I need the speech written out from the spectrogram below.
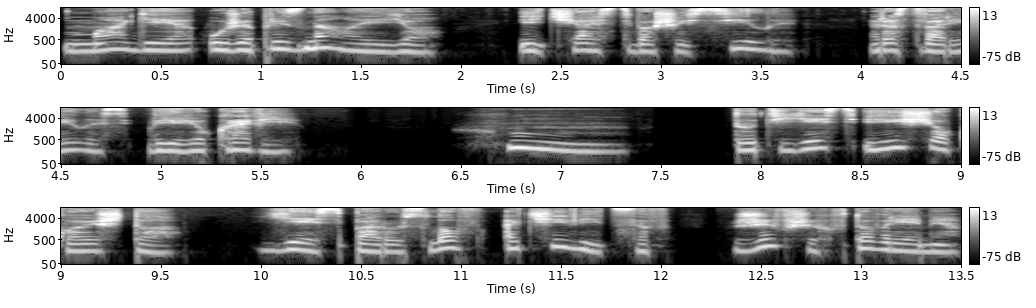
Магия уже признала ее, и часть вашей силы растворилась в ее крови. Хм, тут есть еще кое-что. Есть пару слов очевидцев, живших в то время,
